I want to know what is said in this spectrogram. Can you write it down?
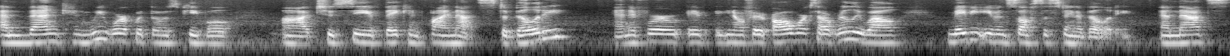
And then can we work with those people uh, to see if they can find that stability? And if we're, if you know, if it all works out really well, maybe even self sustainability. And that's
